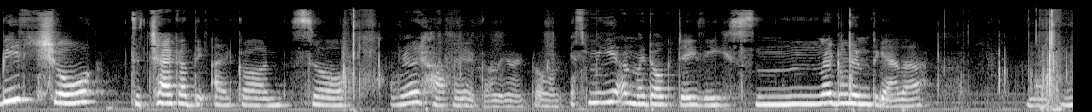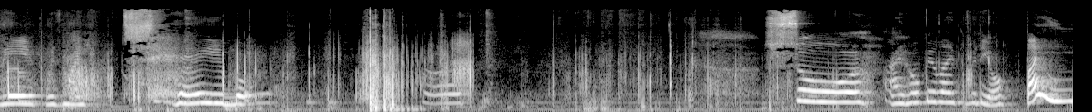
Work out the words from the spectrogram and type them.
be sure to check out the icon. So I'm really happy I got the icon. It's me and my dog Daisy snuggling together. Like me with my table. So I hope you liked the video. Bye!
